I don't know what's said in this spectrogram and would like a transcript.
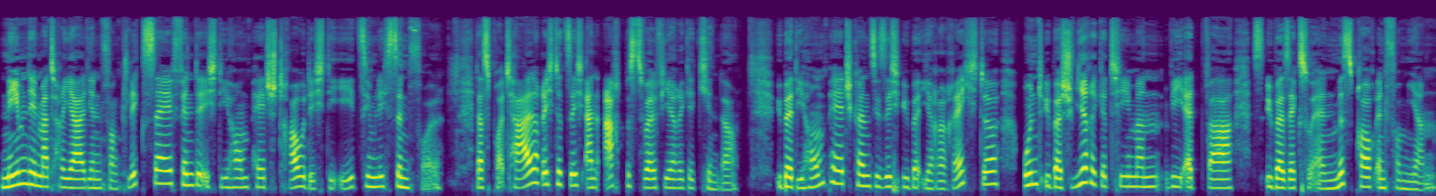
Neben den Materialien von ClickSafe finde ich die Homepage traudich.de ziemlich sinnvoll. Das Portal richtet sich an acht bis zwölfjährige Kinder. Über die Homepage können sie sich über ihre Rechte und über schwierige Themen wie etwa über sexuellen Missbrauch informieren.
